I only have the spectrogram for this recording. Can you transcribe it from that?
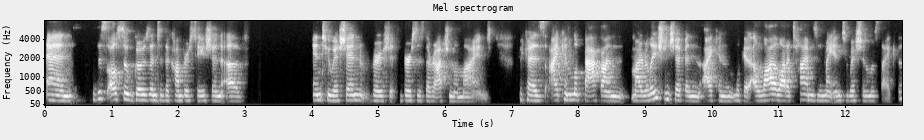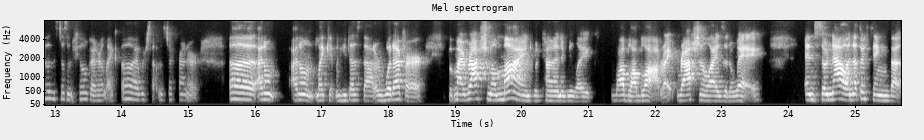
And this also goes into the conversation of intuition versus, versus the rational mind because I can look back on my relationship and I can look at a lot, a lot of times when my intuition was like, oh, this doesn't feel good, or like, oh, I wish that was different, or uh, I don't, I don't like it when he does that, or whatever. But my rational mind would come in and be like, blah, blah, blah, right? Rationalize it away. And so now another thing that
